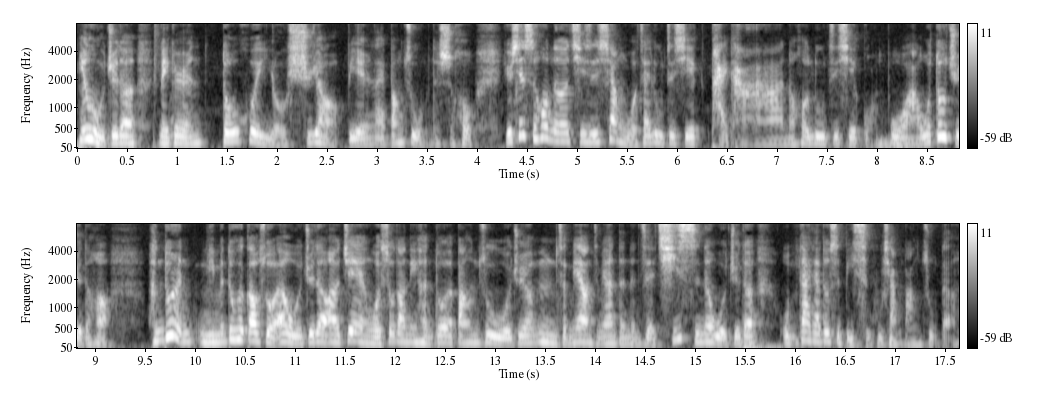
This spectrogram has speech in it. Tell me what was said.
因为我觉得每个人都会有需要别人来帮助我们的时候，有些时候呢，其实像我在录这些牌卡啊，然后录这些广播啊，我都觉得哈，很多人你们都会告诉我，哎，我觉得啊，Jane，我受到你很多的帮助，我觉得嗯，怎么样怎么样等等这些。其实呢，我觉得我们大家都是彼此互相帮助的。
